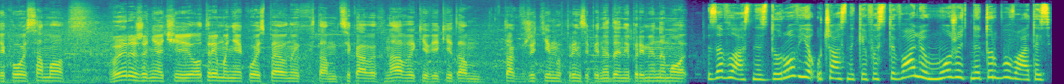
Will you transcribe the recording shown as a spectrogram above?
якогось самовираження чи отримання якогось певних там цікавих навиків, які там так в житті ми в принципі ніде не примінимо. За власне здоров'я учасники фестивалю можуть не турбуватись,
